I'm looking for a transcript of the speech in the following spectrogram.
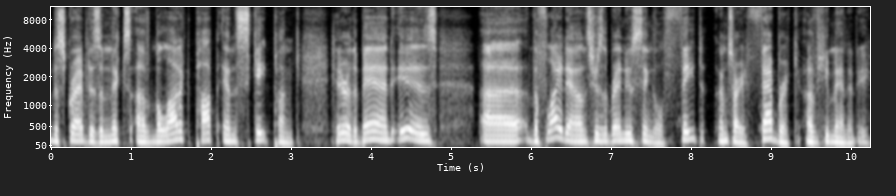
described as a mix of melodic pop and skate punk. Here, the band is Uh, the Fly Downs. Here's the brand new single, "Fate." I'm sorry, "Fabric of Humanity."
